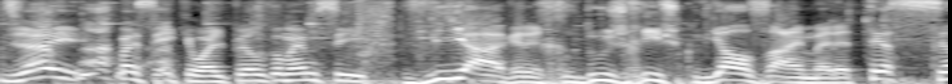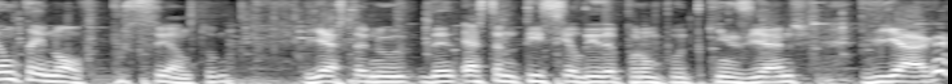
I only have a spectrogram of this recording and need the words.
DJ? Vai ser, é que eu olho para ele como MC. Viagra reduz risco de Alzheimer até 69%. E esta, no- esta notícia lida por um puto de 15 anos. Viagra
